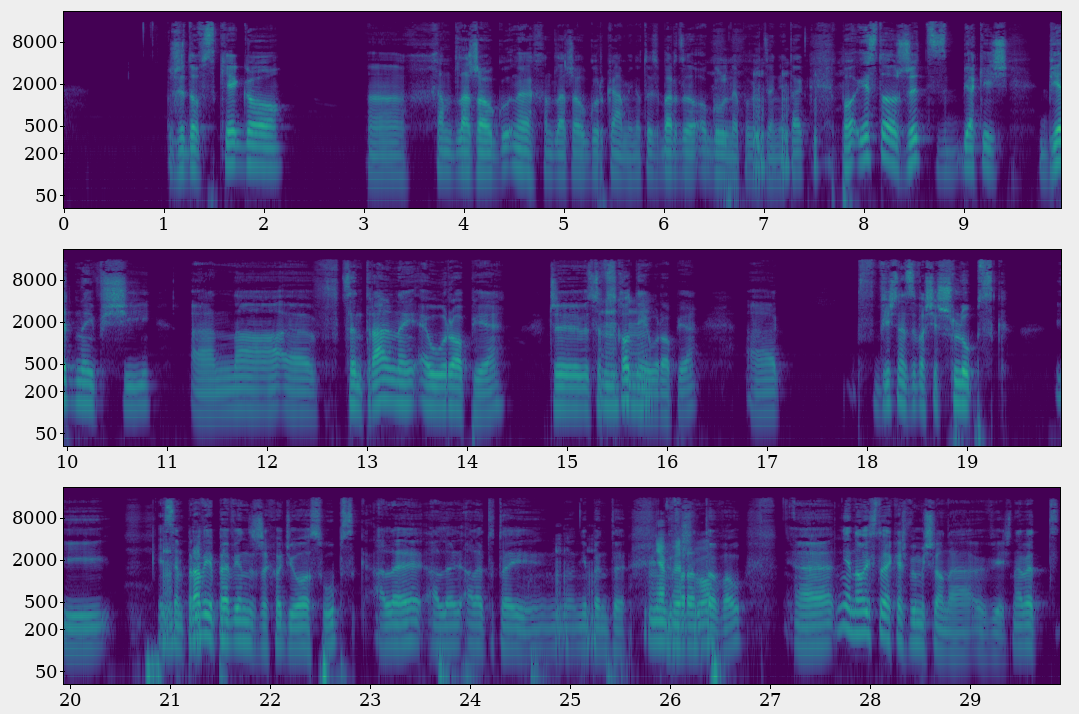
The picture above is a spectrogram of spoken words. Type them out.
żydowskiego e, handlarza, ogó- no, handlarza ogórkami. No to jest bardzo ogólne powiedzenie, tak? Bo jest to Żyd z jakiejś biednej wsi e, na, e, w centralnej Europie, czy we wschodniej Mhm. Europie. E, Wieś nazywa się Szlupsk i jestem prawie pewien, że chodziło o Słupsk, ale, ale, ale tutaj no, nie będę Nie gwarantował. Nie, no jest to jakaś wymyślona wieś. Nawet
